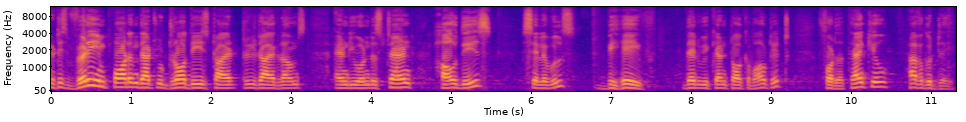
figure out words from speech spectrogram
it is very important that you draw these tree diagrams and you understand how these syllables behave, then we can talk about it further. Thank you, have a good day.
